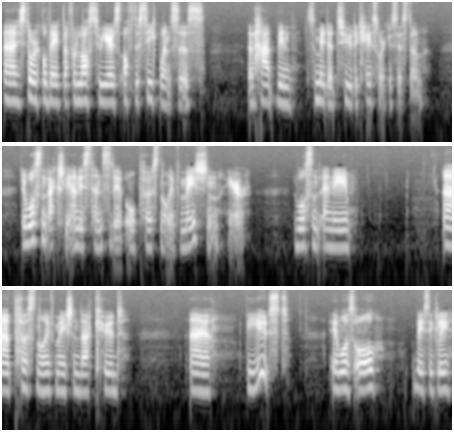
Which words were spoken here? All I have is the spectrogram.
uh, historical data for the last two years of the sequences that had been submitted to the caseworker system. There wasn't actually any sensitive or personal information here. There wasn't any uh, personal information that could uh, be used. It was all basically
